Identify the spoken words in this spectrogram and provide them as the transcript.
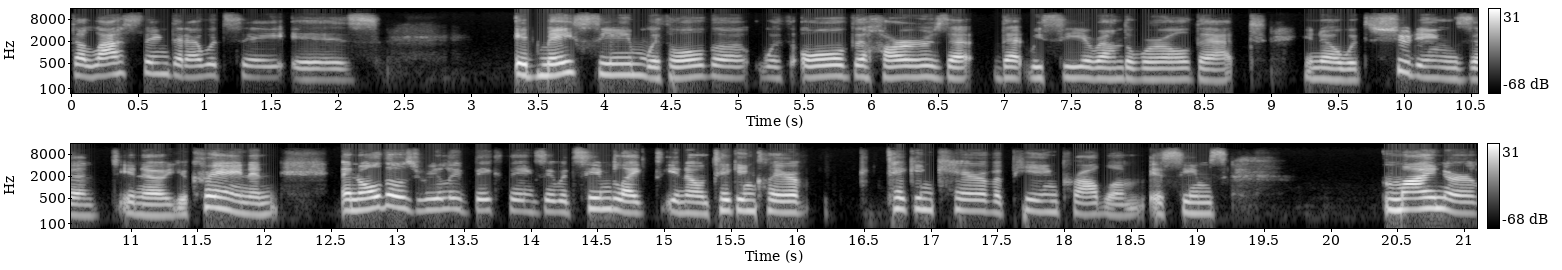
the last thing that I would say is it may seem with all the with all the horrors that that we see around the world that you know with shootings and you know Ukraine and and all those really big things it would seem like you know taking care of taking care of a peeing problem it seems minor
